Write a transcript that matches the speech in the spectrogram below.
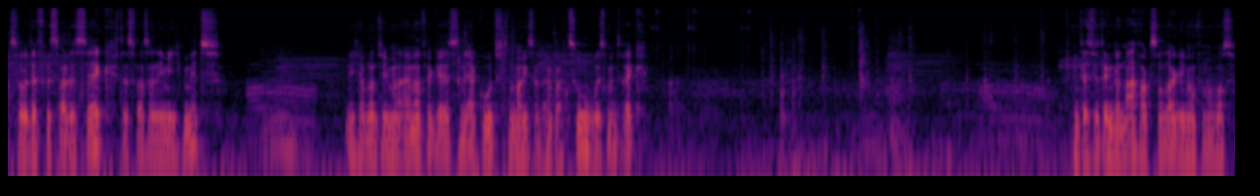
So, der frisst alles weg. Das Wasser nehme ich mit. Ich habe natürlich meinen Eimer vergessen. Ja gut, dann mache ich es halt einfach zu. Wo ist mein Dreck? Und das wird irgendwann nachwachsen, oder? Gehen wir von aus.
